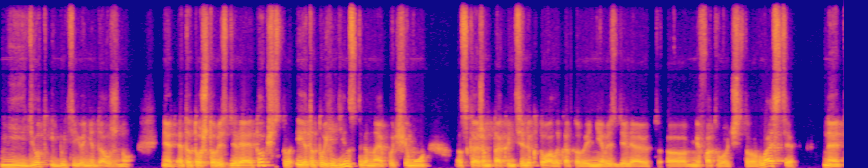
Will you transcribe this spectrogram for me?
не идет и быть ее не должно. Нет, это то, что разделяет общество, и это то единственное, почему, скажем так, интеллектуалы, которые не разделяют э, мифотворчество власти, нет,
